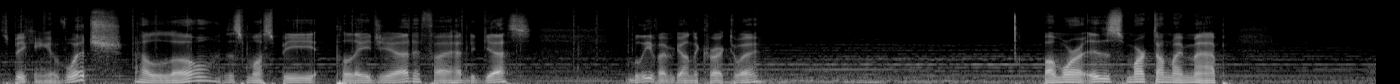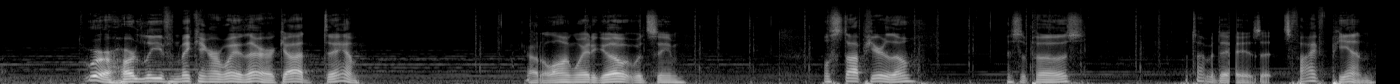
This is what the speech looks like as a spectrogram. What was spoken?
Speaking of which, hello. This must be Pelagiad, if I had to guess. I believe I've gone the correct way. Balmora is marked on my map. We're hardly even making our way there. God damn. Got a long way to go, it would seem. We'll stop here, though. I suppose. What time of day is it? It's 5 p.m.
